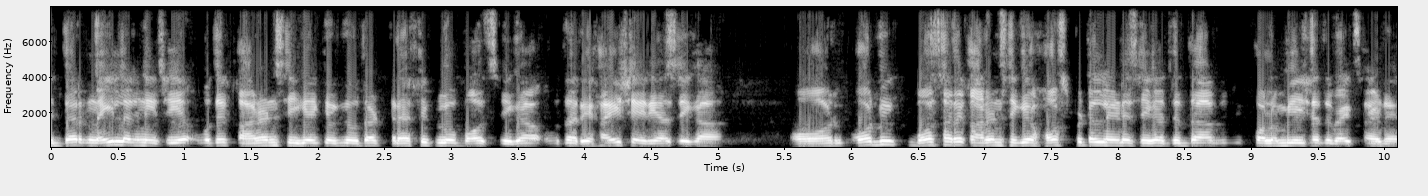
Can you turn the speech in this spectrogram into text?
ਇੱਧਰ ਨਹੀਂ ਲੱਗਣੀ ਚਾਹੀਏ। ਉਹਦੇ ਕਾਰਨ ਸੀਗੇ ਕਿਉਂਕਿ ਉਧਰ ਟ੍ਰੈਫਿਕ ਲੋ ਬਹੁਤ ਸੀਗਾ ਉਧਰ ਰਿਹਾਇਸ਼ ਏਰੀਆ ਸੀਗਾ ਔਰ ਔਰ ਵੀ ਬਹੁਤ ਸਾਰੇ ਕਾਰਨ ਸੀਗੇ। ਹਸਪੀਟਲ ਨੇੜੇ ਸੀਗਾ, ਜਿੱਦਾਂ ਕੋਲੰਬੀਆ ਦੇ ਬੈਕ ਸਾਈਡ ਹੈ।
